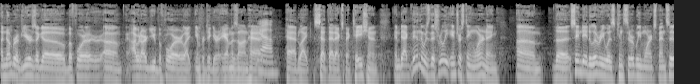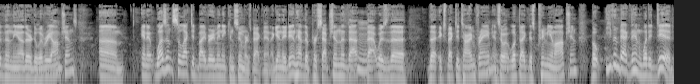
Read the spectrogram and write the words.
a number of years ago before um, I would argue before like in particular Amazon had Yeah. had like set that expectation. And back then there was this really interesting learning. Um, the same day delivery was considerably more expensive than the other delivery options. Um, and it wasn't selected by very many consumers back then. Again, they didn't have the perception that that, that was the the expected time frame, and so it looked like this premium option. But even back then, what it did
